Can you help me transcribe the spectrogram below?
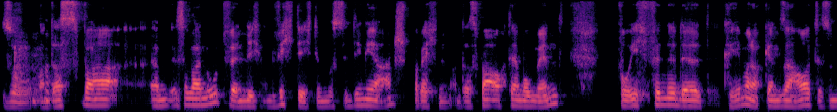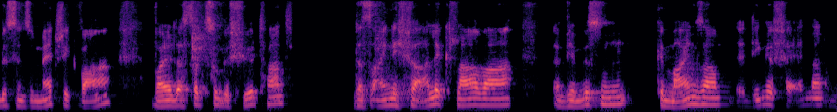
So, und das war, ähm, ist aber notwendig und wichtig. Du musst die Dinge ja ansprechen. Und das war auch der Moment, wo ich finde, der kriege immer noch Gänsehaut, das so ein bisschen so Magic war, weil das dazu geführt hat, dass eigentlich für alle klar war, äh, wir müssen gemeinsam äh, Dinge verändern, um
